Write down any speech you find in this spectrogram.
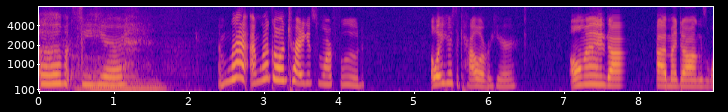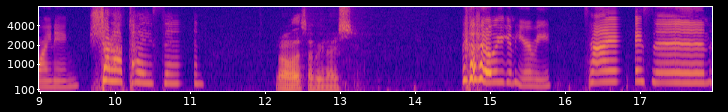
Um, let's see here. I'm gonna I'm gonna go and try to get some more food. Oh wait, here's a cow over here. Oh my god, my dog is whining. Shut up, Tyson. Oh, that's not very nice. I don't think he can hear me. Tyson.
